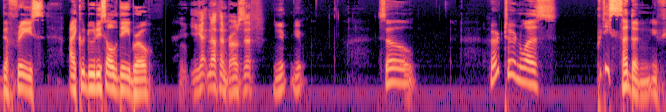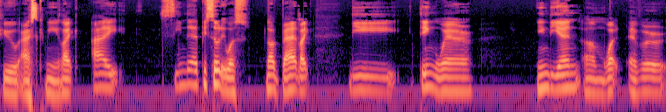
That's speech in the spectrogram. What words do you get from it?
the phrase, "I could do this all day, bro." you got nothing, Brosif. Yep, yep. So her turn was pretty sudden, if you ask me. Like I seen the episode, it was not bad. Like the thing where, in the end, um, whatever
